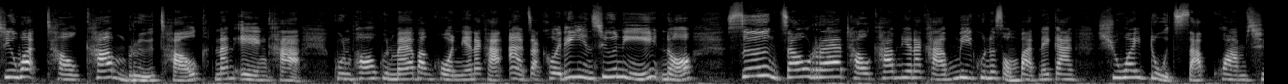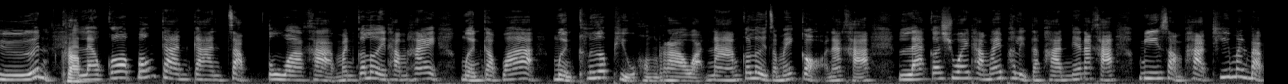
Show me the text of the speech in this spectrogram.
ชื่อว่า talcum หรือ talc นั่นเองค่ะ คุณพ่อคุณแม่บางคนเนี่ยนะคะ อาจจะเคยได้ยินชื่อนี้เนาะซึ่งเจ้าแร่ talcum เนี่ยนะคะ มีคุณสมบัติในการช่วยดูดซับความชื้นครับแล้วก็ป้องกันการจับ ตัวค่ะ มันก็เลยทำให้เหมือนกับว่าเหมือนเคลือบผิวของเราอะน้ำก็เลยจะไม่เกาะนะคะ และก็ช่วยทำให้ผลิตภัณฑ์เนี่ยนะคะ มีสัมผัสที่มันแบบ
